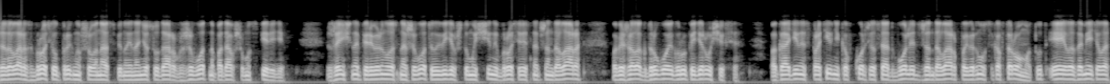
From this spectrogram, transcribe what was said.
Джадалар сбросил прыгнувшего на спину и нанес удар в живот нападавшему спереди. Женщина перевернулась на живот и, увидев, что мужчины бросились на Джандалара, побежала к другой группе дерущихся. Пока один из противников корчился от боли, Джандалар повернулся ко второму. Тут Эйла заметила,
